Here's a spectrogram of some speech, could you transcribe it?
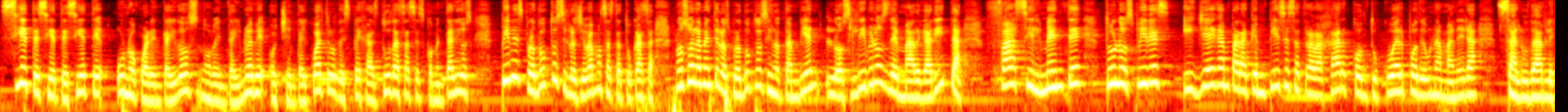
777-142-9984. Despejas dudas, haces comentarios, pides productos y los llevamos hasta tu casa. No solamente los productos, sino también los libros de Margarita. Fácilmente tú los pides y llegan para que empieces a trabajar con tu cuerpo de una manera saludable.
